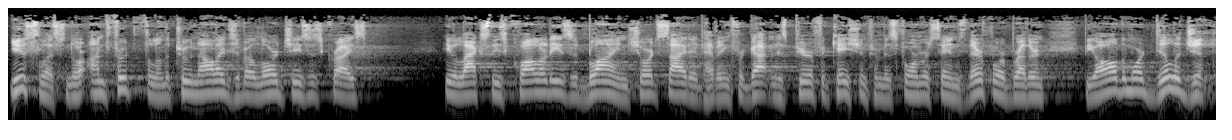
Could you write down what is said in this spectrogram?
useless nor unfruitful in the true knowledge of our Lord Jesus Christ. He who lacks these qualities is blind, short sighted, having forgotten his purification from his former sins. Therefore, brethren, be all the more diligent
